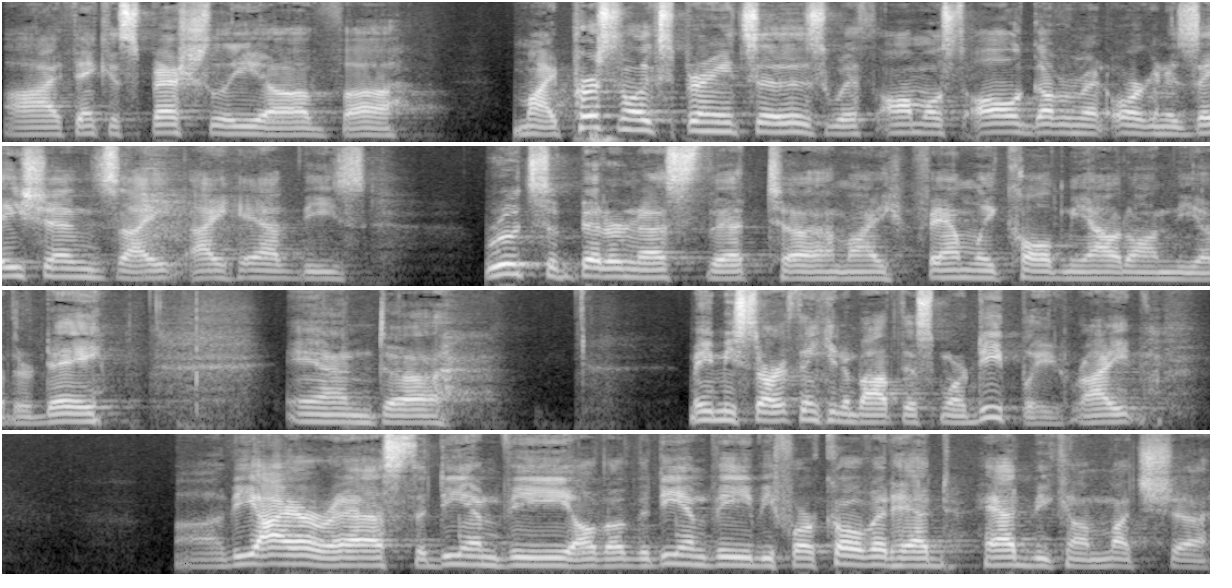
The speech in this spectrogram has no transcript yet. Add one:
I think especially of uh, my personal experiences with almost all government organizations. I, I have these roots of bitterness that uh, my family called me out on the other day and uh, made me start thinking about this more deeply, right? Uh, the IRS, the DMV, although the DMV before COVID had, had become much uh,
